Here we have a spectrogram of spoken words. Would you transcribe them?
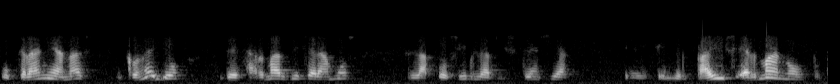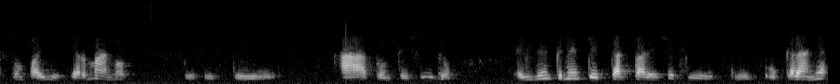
ucranianas y con ello desarmar, dijéramos, la posible resistencia eh, en el país hermano, porque son países hermanos, pues este ha acontecido. Evidentemente, tal parece que, Ucrania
